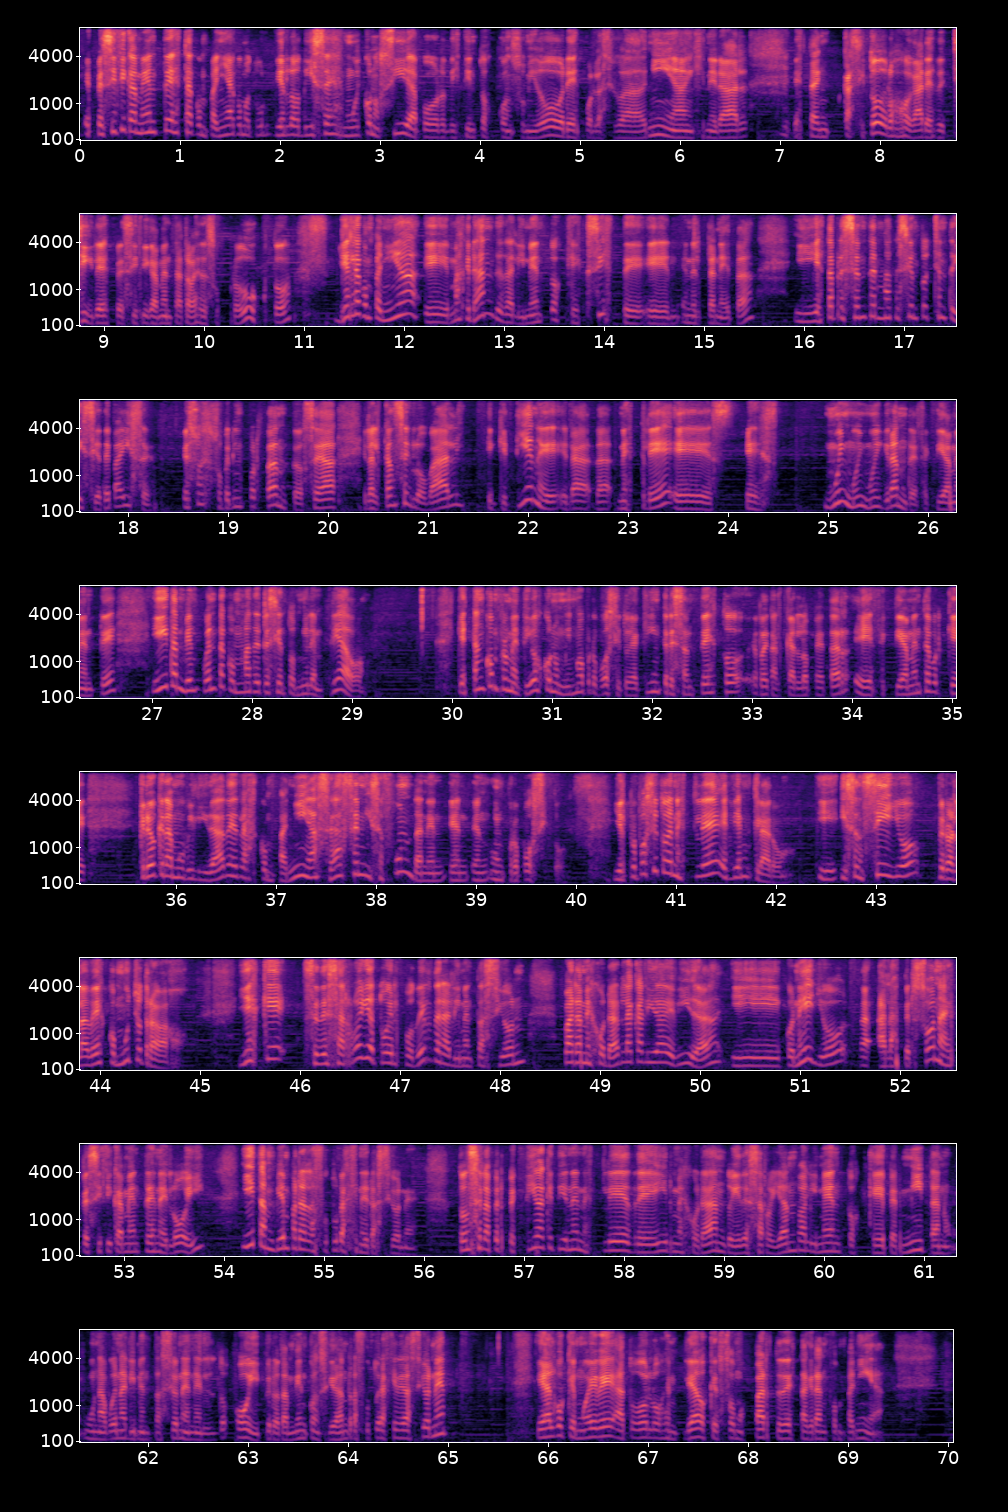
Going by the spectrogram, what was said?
Específicamente, esta compañía, como tú bien lo dices, es muy conocida por distintos consumidores, por la ciudadanía en general, está en casi todos los hogares de Chile, específicamente a través de sus productos, y es la compañía eh, más grande de alimentos que existe en, en, el planeta y está presente en más de 187 países. Eso es súper importante, o sea, el alcance global que tiene la, la Nestlé es, es muy, muy, muy grande, efectivamente, y también cuenta con más de 300.000 empleados que están comprometidos con un mismo propósito. Y aquí interesante esto, recalcarlo, Peter, eh, efectivamente, porque creo que la movilidad de las compañías se hacen y se fundan en, en, en un propósito. Y el propósito de Nestlé es bien claro y, y sencillo, pero a la vez con mucho trabajo. Y es que se desarrolla todo el poder de la alimentación para mejorar la calidad de vida y con ello a, a, las personas específicamente en el hoy y también para las futuras generaciones. Entonces la perspectiva que tiene Nestlé de ir mejorando y desarrollando alimentos que permitan una buena alimentación en el hoy, pero también considerando las futuras generaciones, es algo que mueve a todos los empleados que somos parte de esta gran compañía.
